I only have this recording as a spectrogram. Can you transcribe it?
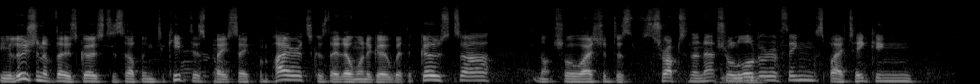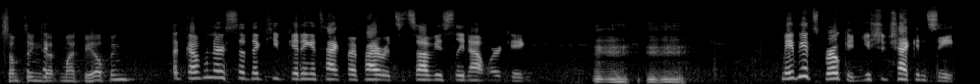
the illusion of those ghosts is helping to keep this place safe from pirates because they don't want to go where the ghosts are. Not sure I should disrupt the natural mm. order of things by taking something the- that might be helping. The governor said they keep getting attacked by pirates. It's obviously not working. Mm-mm, mm-mm. Maybe it's broken. You should check and see.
